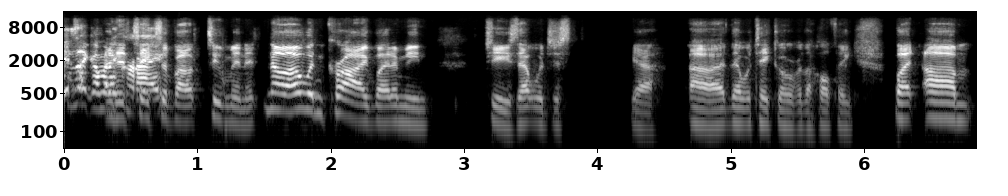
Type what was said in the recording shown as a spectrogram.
He's like, I'm gonna it cry. takes about two minutes. No, I wouldn't cry, but I mean, geez, that would just yeah, uh, that would take over the whole thing. But um,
